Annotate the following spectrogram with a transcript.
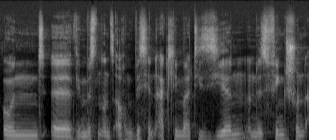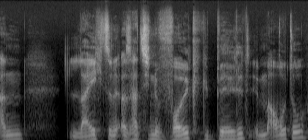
Und äh, wir müssen uns auch ein bisschen akklimatisieren. Und es fing schon an, leicht, so, eine- also hat sich eine Wolke gebildet im Auto.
